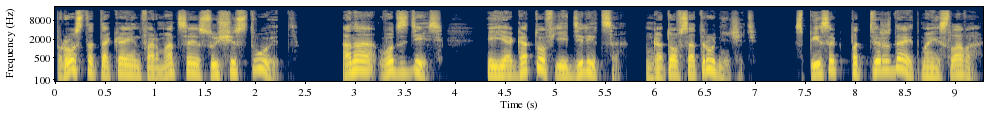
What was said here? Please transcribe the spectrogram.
«Просто такая информация существует. Она вот здесь, и я готов ей делиться, готов сотрудничать. Список подтверждает мои слова».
